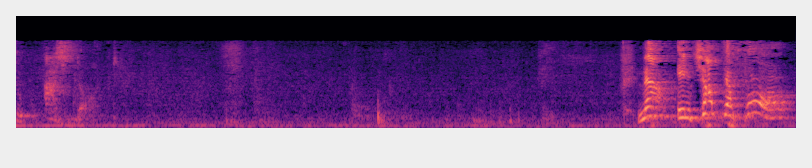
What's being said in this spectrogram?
to Ashdod. Now, in chapter 4,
